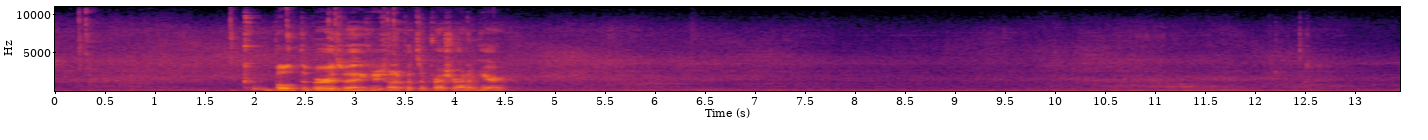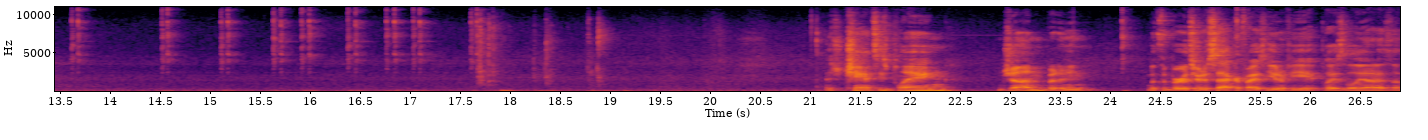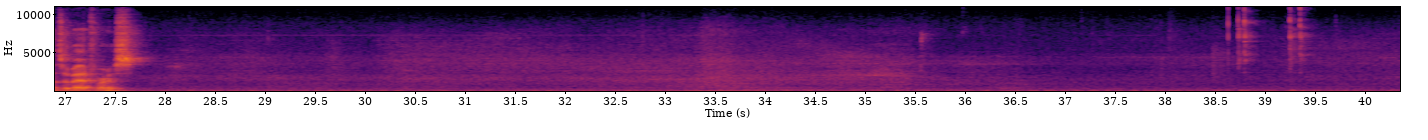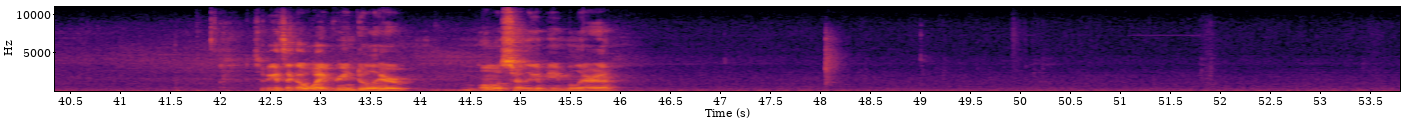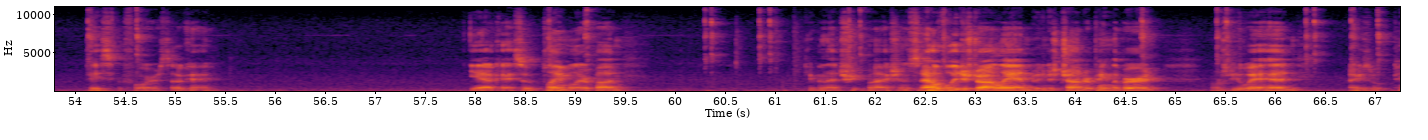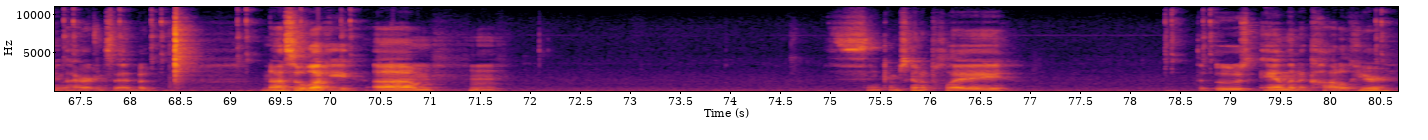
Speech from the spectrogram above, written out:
Could bolt the birds, but I think you just want to put some pressure on him here. There's a chance he's playing Jund, but I mean, with the birds here to sacrifice, even if he plays Liliana, it's not so bad for us. So if he gets like a white-green dual here, almost certainly going to be Melira. Basic Forest, okay. Yeah, okay, so playing Melira Pod. Given that treat my actions. Now hopefully just draw a land, we can just Chandra ping the bird. We'll just be way ahead. I guess we'll ping the Hierarch instead, but not so lucky. Um, hmm. think I'm just going to play the Ooze and the Nacatl here.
